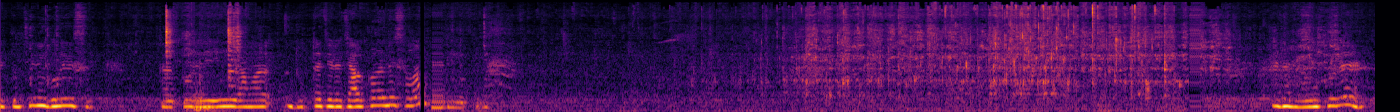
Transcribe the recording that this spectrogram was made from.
একদম চিনি গলে গেছে। তারপরে এই আমার দুধটা যেটা জাল করে নিয়েছিলাম দিয়ে এটা ভালো করে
